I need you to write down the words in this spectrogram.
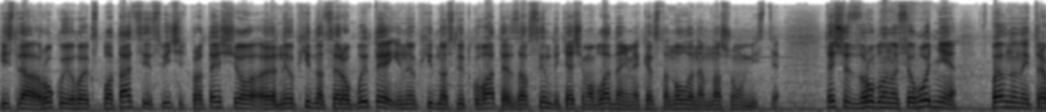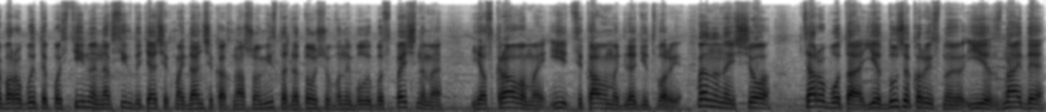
після року його експлуатації, свідчить про те, що е, необхідно це робити і необхідно слідкувати за всім дитячим обладнанням, яке встановлене в нашому місті. Те, що зроблено сьогодні, впевнений, треба робити постійно на всіх дитячих майданчиках нашого міста для того, щоб вони були безпечними, яскравими і цікавими для дітвори. Впевнений, що ця робота є дуже корисною і знайде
